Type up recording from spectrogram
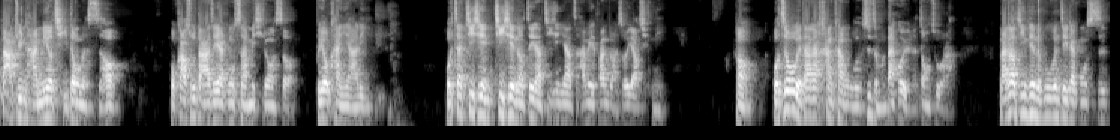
大军还没有启动的时候，我告诉大家这家公司还没启动的时候，不要看压力。我在季线季线哦，这条季线压制还没翻转的时候邀请你哦，我之后给大家看看我是怎么带会员的动作啦。来到今天的部分，这家公司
